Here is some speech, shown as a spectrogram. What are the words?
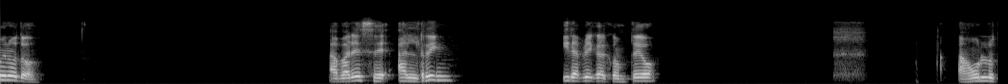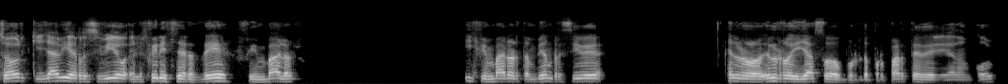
minuto aparece al ring y le aplica el conteo a un luchador que ya había recibido el finisher de Finn Balor. Y Finn Balor también recibe el, el rodillazo por, por, parte de Adam Cole.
